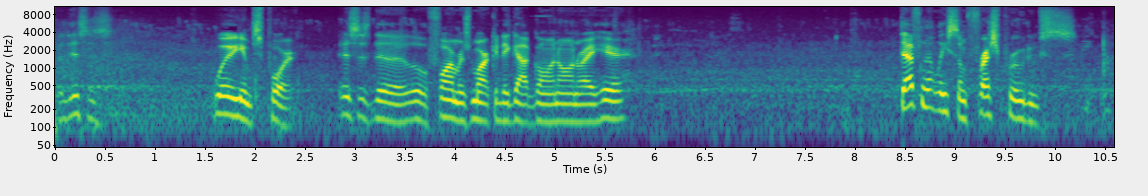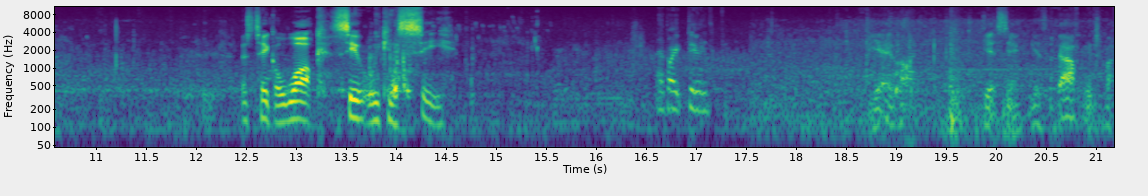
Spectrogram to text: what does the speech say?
But this is Williamsport. This is the little farmer's market they got going on right here. Definitely some fresh produce. Let's take a walk, see what we can see. Right, Yeah, like, yes, yeah, yes, but.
